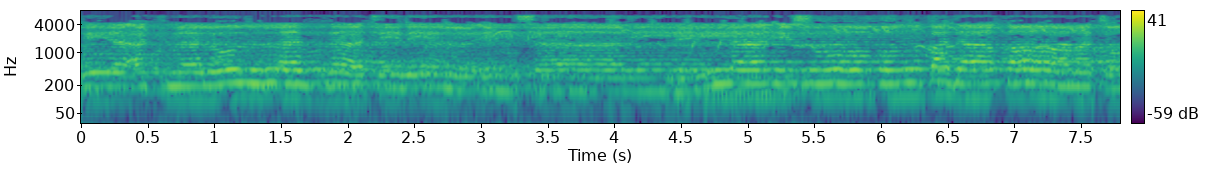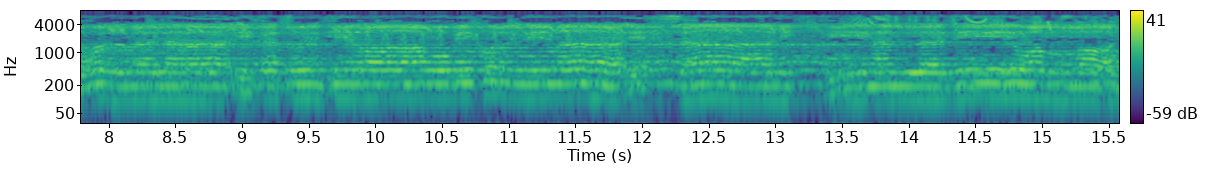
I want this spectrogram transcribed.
هي أكمل اللذات للإنسان. لله سوق قد أقامته الملائكة الكرام بكل ما إحسان. فيها الذي والله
